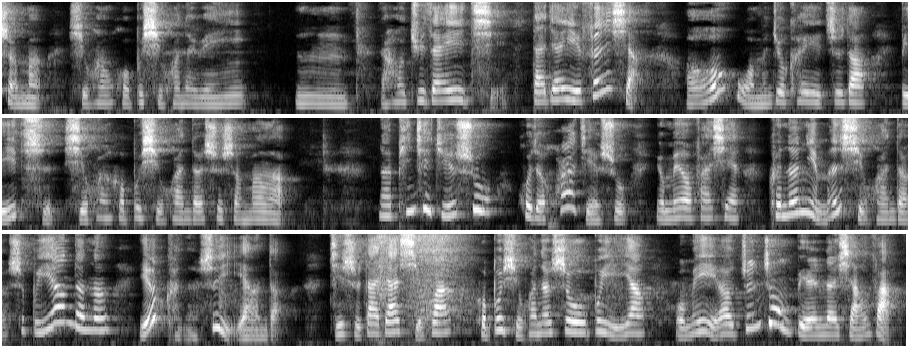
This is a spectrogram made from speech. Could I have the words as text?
什么，喜欢或不喜欢的原因。嗯，然后聚在一起，大家一分享，哦，我们就可以知道彼此喜欢和不喜欢的是什么了。那拼切结束或者画结束，有没有发现，可能你们喜欢的是不一样的呢？也有可能是一样的。即使大家喜欢和不喜欢的事物不一样，我们也要尊重别人的想法。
